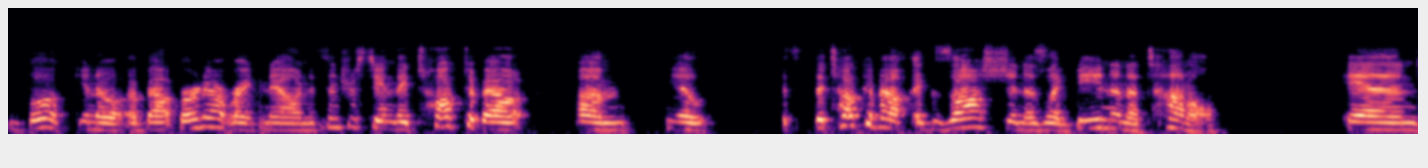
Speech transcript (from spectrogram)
book you know about burnout right now. And it's interesting they talked about um, you know they talk about exhaustion as like being in a tunnel. And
